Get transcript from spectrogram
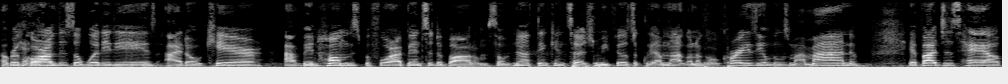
Okay. Regardless of what it is, I don't care. I've been homeless before. I've been to the bottom, so nothing can touch me physically. I'm not gonna go crazy and lose my mind if if I just have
